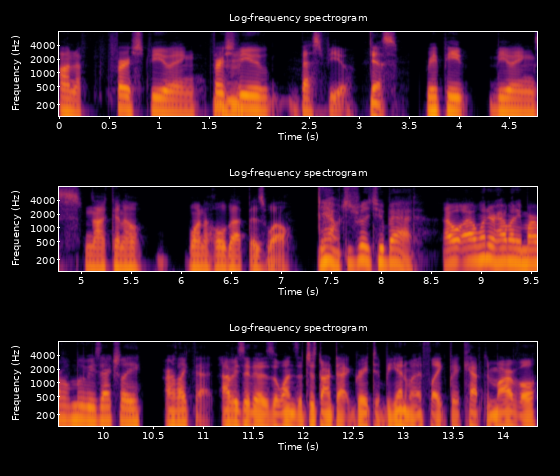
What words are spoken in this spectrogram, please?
on a first viewing, 1st Mhm. view, best view, yes. repeat viewings not going to want to hold up as well. Yeah, which is really too bad. I, I wonder how many Marvel movies actually are like that. Obviously, there's the ones that just aren't that great to begin with, like Captain Marvel.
